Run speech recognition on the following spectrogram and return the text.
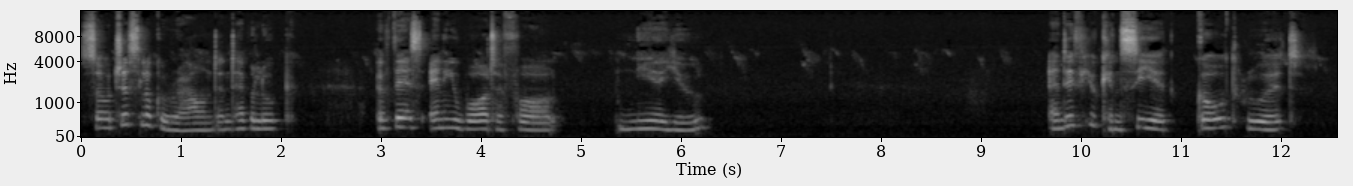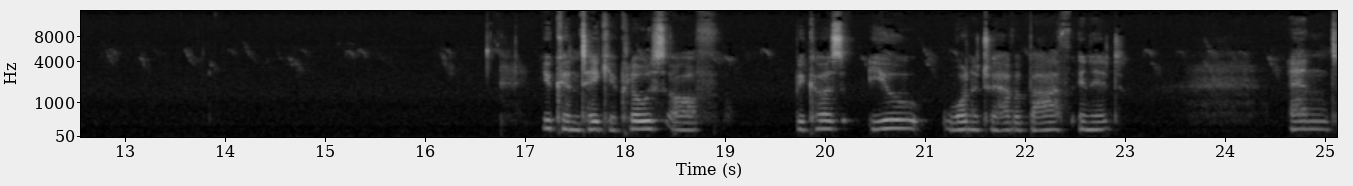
So just look around and have a look if there's any waterfall near you. And if you can see it, go through it you can take your clothes off because you wanted to have a bath in it. And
